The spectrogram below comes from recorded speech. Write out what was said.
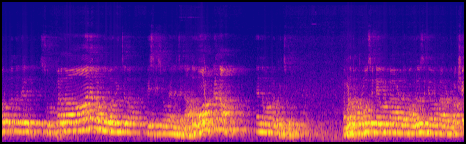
ഓർക്കുന്നതിൽ സുപ്രധാന പങ്ക് വഹിച്ചത് വിശേഷവും അത് ഓർക്കണം എന്ന് ഓർമ്മിപ്പിച്ചു. നമ്മൾ പത്രോസിന്റെ ഓർക്കാറുണ്ട് പൗലോസിന്റെ ഓർക്കാറുണ്ട് പക്ഷെ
